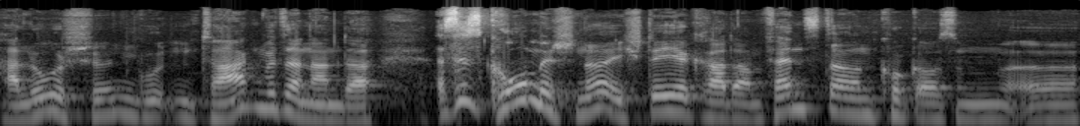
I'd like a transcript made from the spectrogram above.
Hallo, schönen guten Tag miteinander. Es ist komisch, ne? Ich stehe hier gerade am Fenster und gucke aus, äh,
